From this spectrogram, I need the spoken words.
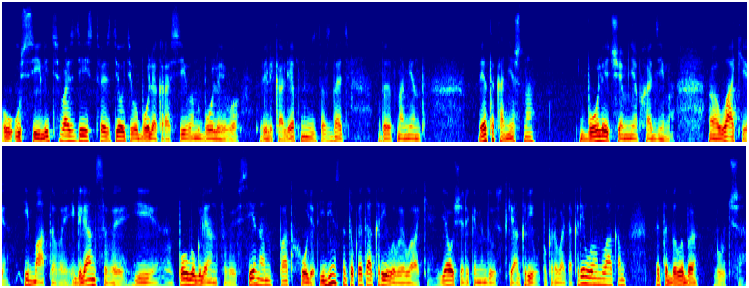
усилить воздействие, сделать его более красивым, более его великолепным, создать вот этот момент – это, конечно, более чем необходимо. Э, лаки и матовые, и глянцевые, и полуглянцевые, все нам подходят. Единственное, только это акриловые лаки. Я очень рекомендую все-таки акрил покрывать акриловым лаком. Это было бы лучше.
